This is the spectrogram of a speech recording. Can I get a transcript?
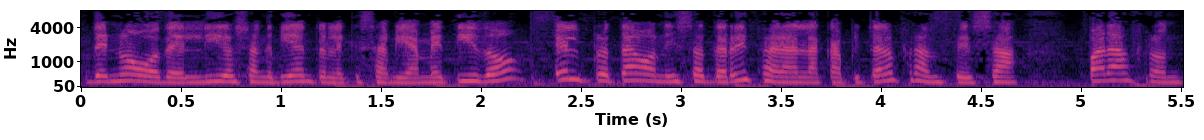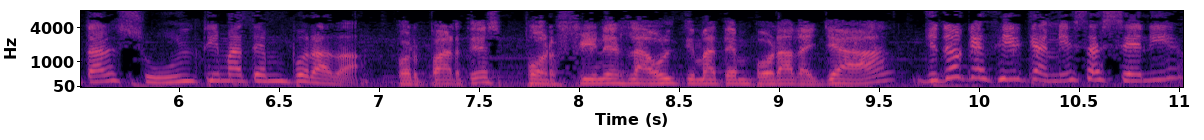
de nuevo del lío sangriento en el que se había metido, el protagonista aterrizará en la capital francesa para afrontar su última temporada. Por partes, por fin es la última temporada ya. Yo tengo que decir que a mí esta serie,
